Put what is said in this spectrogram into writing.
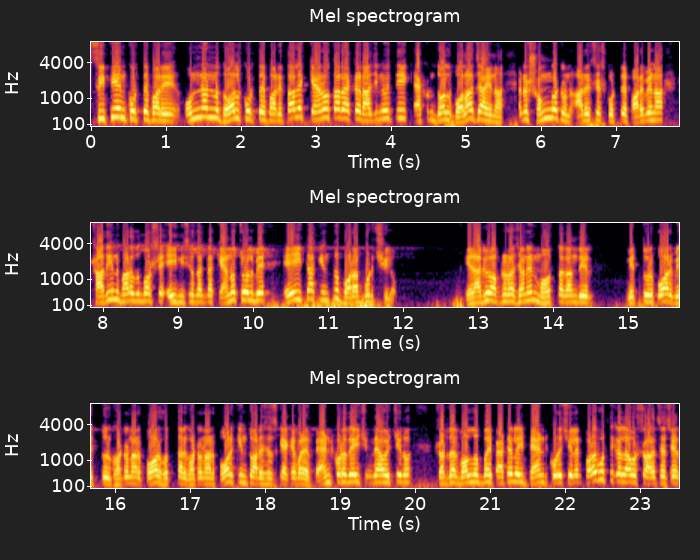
সিপিএম করতে পারে, অন্যান্য দল করতে পারে, তাহলে কেন তারা একটা রাজনৈতিক এখন দল বলা যায় না? একটা সংগঠন আর আরএসএস করতে পারবে না? স্বাধীন ভারতবর্ষে এই নিষেধাজ্ঞা কেন চলবে? এইটা কিন্তু বরাবর ছিল। এর আগেও আপনারা জানেন, মহাত্মা গান্ধীর মৃত্যুর পর, মৃত্যুর ঘটনার পর, হত্যার ঘটনার পর কিন্তু আরএসএস কে একেবারে ব্যান্ড করে দেওয়া হয়েছিল। সর্দার বল্লভভাই প্যাটেল এই ব্যান্ড করেছিলেন। পরবর্তীকালে অবশ্য আরএসএস এর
